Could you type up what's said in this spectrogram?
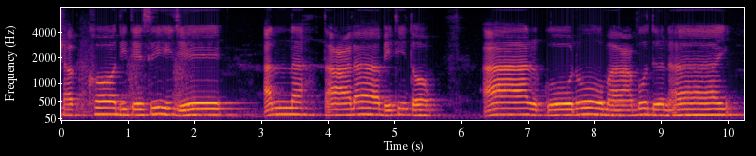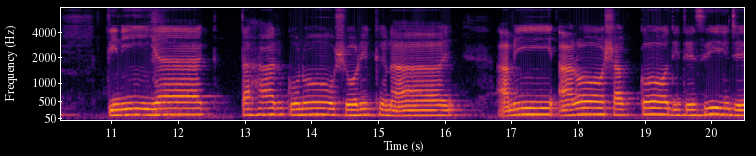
সাক্ষ্য দিতেছি যে আল্লাহ তালা ব্যতীত আর কোনো মাবুদ নাই। তিনি এক, তাহার কোনো শরিক নাই। আমি আরও সাক্ষ্য দিতেছি যে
